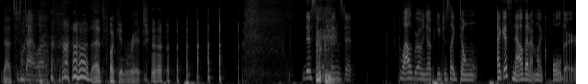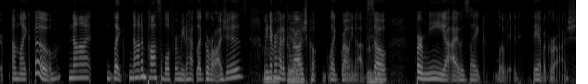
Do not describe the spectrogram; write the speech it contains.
That's Just fucking, dial up. That's fucking rich. There's certain things that, while growing up, you just like don't. I guess now that I'm like older, I'm like, oh, not like not impossible for me to have like garages. We never Mm, had a yeah. garage co- like growing up, Mhm. so for me, I was like loaded. They have a garage,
